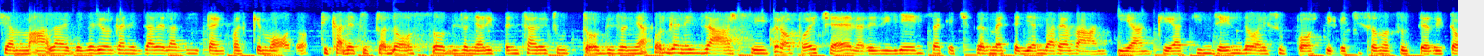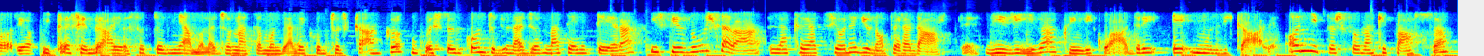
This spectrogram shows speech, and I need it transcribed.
si ammala e deve riorganizzare la vita in qualche modo. Ti cade tutto addosso, bisogna ripensare tutto, bisogna organizzarsi, però poi c'è la resilienza che ci permette di andare avanti anche attingendo ai supporti che ci sono sul territorio. Il 3 febbraio sottolineiamo la giornata mondiale contro il cancro, con questo incontro di una giornata intera, il FIRRUR sarà la creazione di un'opera d'arte visiva, quindi quadri, e musicale. Ogni persona che passa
